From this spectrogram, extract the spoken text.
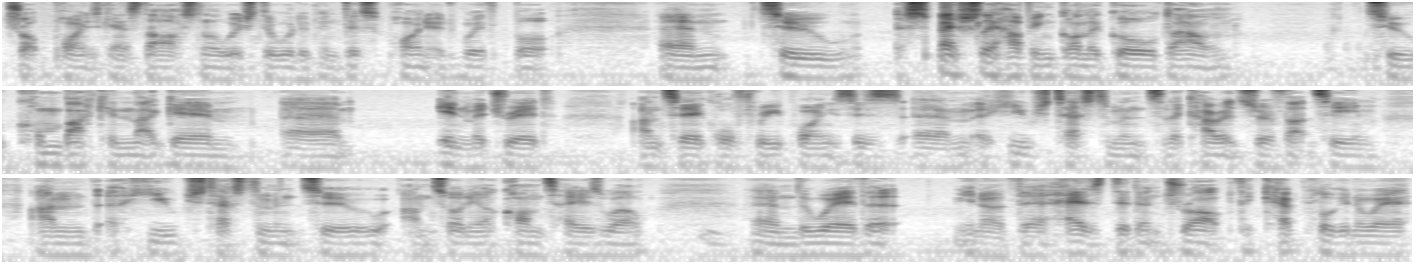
dropped points against Arsenal, which they would have been disappointed with, but um, to especially having gone a goal down to come back in that game um, in Madrid and take all three points is um, a huge testament to the character of that team and a huge testament to Antonio Conte as well. Um, the way that you know their heads didn't drop, they kept plugging away.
